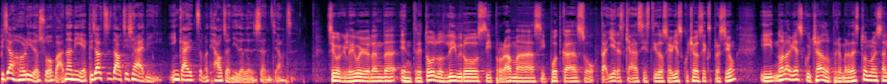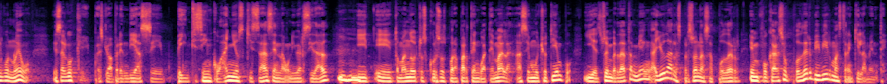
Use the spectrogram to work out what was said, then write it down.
比较合理的说法。那你也比较知道接下来你应该怎么调整你的人生，这样子。Sí, porque le digo a Yolanda, entre todos los libros y programas y podcasts o talleres que ha asistido, se había escuchado esa expresión y no la había escuchado, pero en verdad esto no es algo nuevo. Es algo que pues yo aprendí hace 25 años quizás en la universidad y, tomando otros cursos por aparte en Guatemala hace mucho tiempo. Y esto en verdad también ayuda a las personas a poder enfocarse o poder vivir más tranquilamente.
